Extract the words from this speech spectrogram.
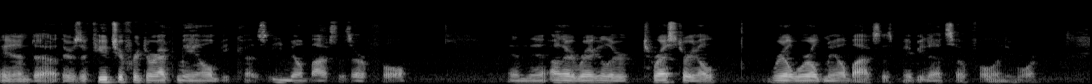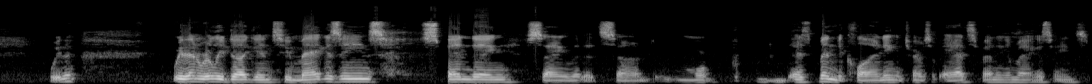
And uh, there's a future for direct mail because email boxes are full, and the other regular terrestrial, real-world mailboxes maybe not so full anymore. We then we then really dug into magazines spending, saying that it's uh, more has been declining in terms of ad spending in magazines.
